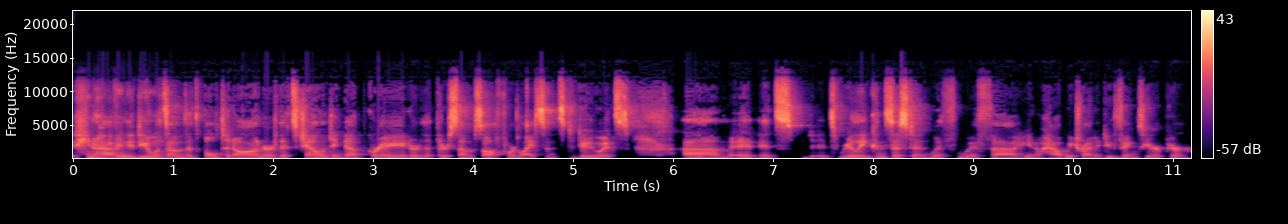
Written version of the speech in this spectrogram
you know having to deal with something that's bolted on or that's challenging to upgrade or that there's some software license to do it's um, it, it's it's really consistent with with uh, you know how we try to do things here at pure.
